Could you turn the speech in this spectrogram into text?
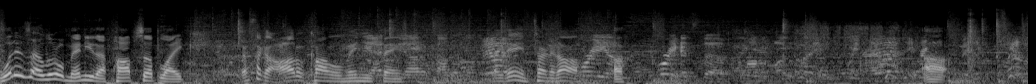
What is that little menu that pops up like? That's like an auto combo menu That's thing. the auto. Like they didn't turn it off. Corey, uh, Corey hits the lava button between rounds. He Uh. up. He has a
